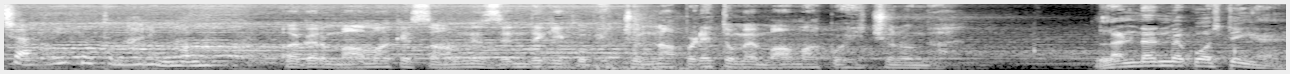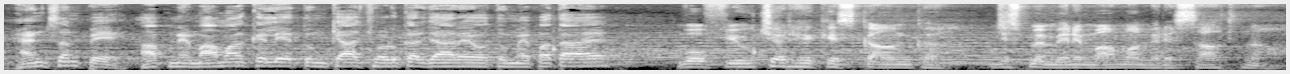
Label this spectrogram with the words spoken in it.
चाहिए या तुम्हारे मामा अगर मामा के सामने ज़िंदगी को भी चुनना पड़े तो मैं मामा को ही चुनूँगा। लंदन में पोस्टिंग है हैंडसम पे। अपने मामा के लिए तुम क्या छोड़कर जा रहे हो तुम्हें पता है? वो फ्यूचर है किस काम का जिसमें मेरे मामा मेरे साथ ना हो।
